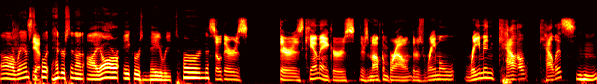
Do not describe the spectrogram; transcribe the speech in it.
Uh, Rams to put Henderson on IR. Akers may return. So there's there's Cam Akers, there's Malcolm Brown, there's Raymond Raymond Cal Callis Mm-hmm.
